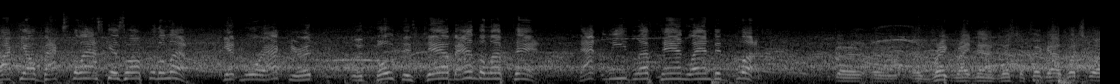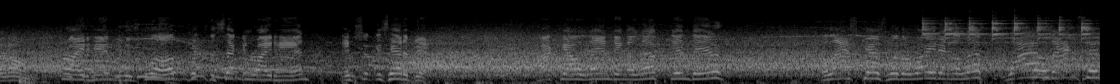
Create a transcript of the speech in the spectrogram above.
Pacquiao backs Velasquez off to the left. Get more accurate with both his jab and the left hand. That lead left hand landed flush. A, a, a, break right now just to figure out what's going on. Right hand with his glove, took the second right hand, and shook his head a bit. Pacquiao landing a left in there. Velasquez with a right and a left. Wild action.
